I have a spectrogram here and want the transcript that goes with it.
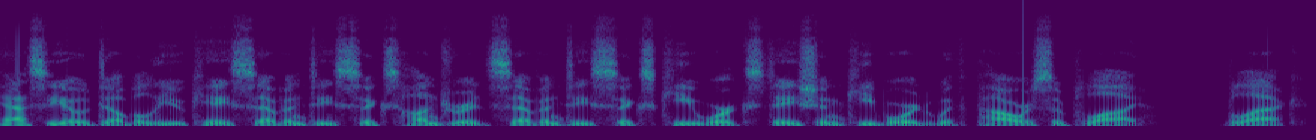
Casio WK7676 key workstation keyboard with power supply, black.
